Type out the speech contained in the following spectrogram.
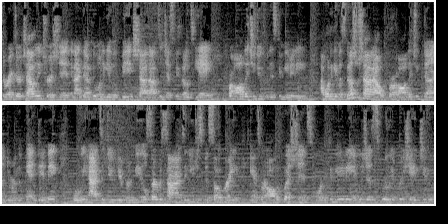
Director of Child Nutrition, and I definitely want to give a big shout out to Jessica Gauthier for all that you do for this community. I want to give a special shout out for all that you've done during the pandemic where we had to do different meal service times and you just been so great answering all the questions for the community and we just really appreciate you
